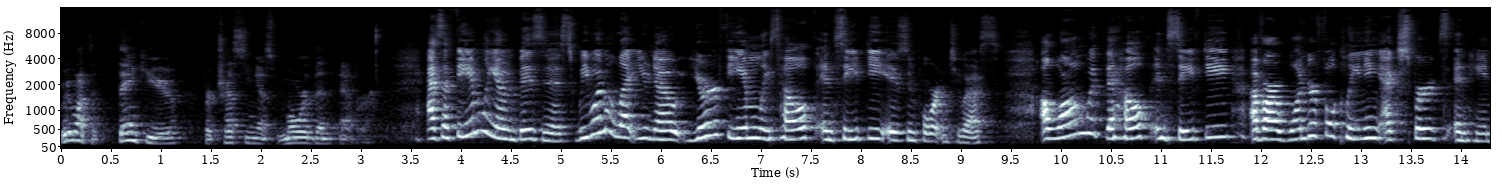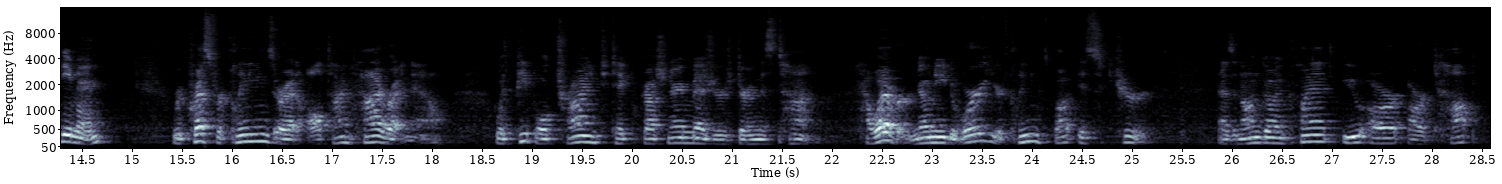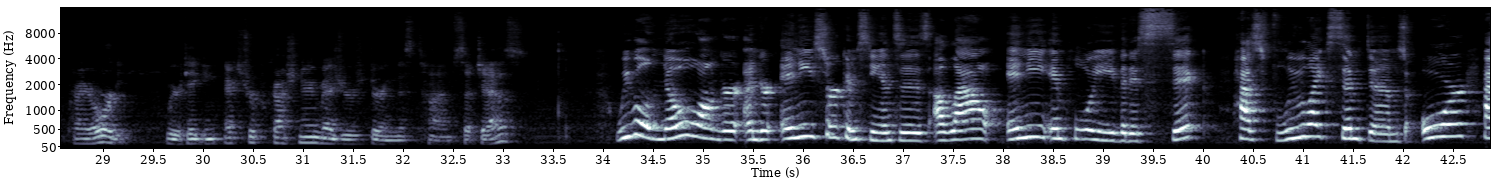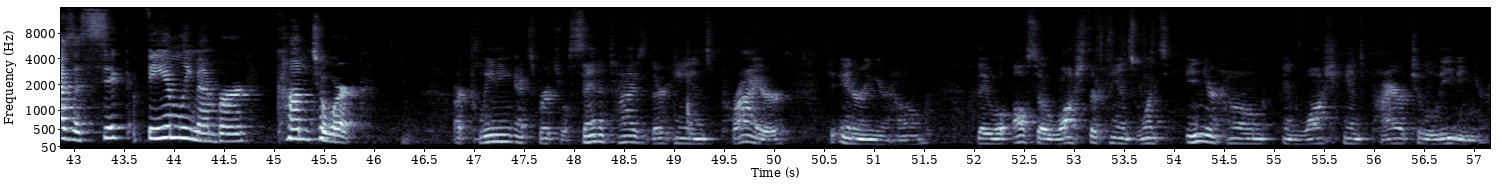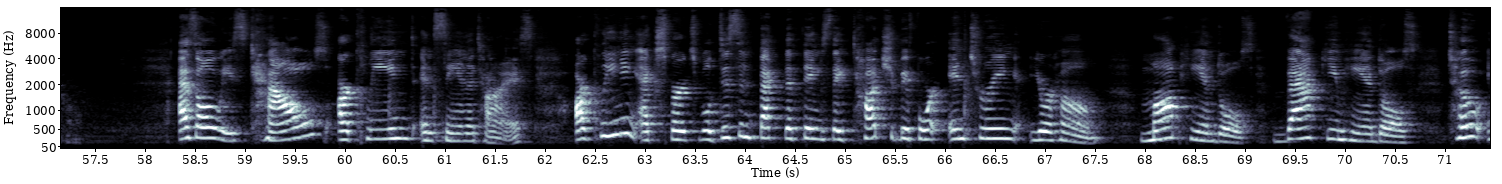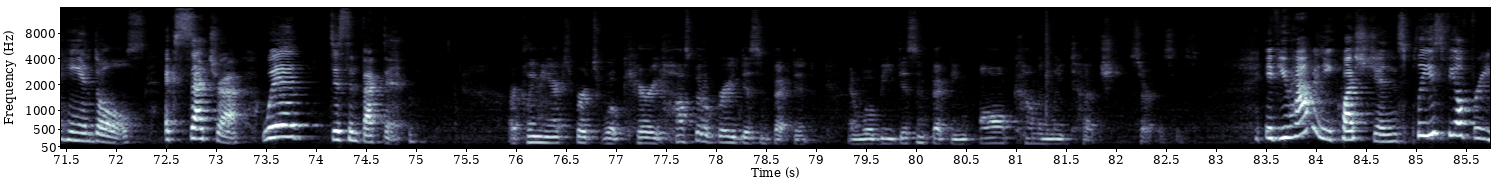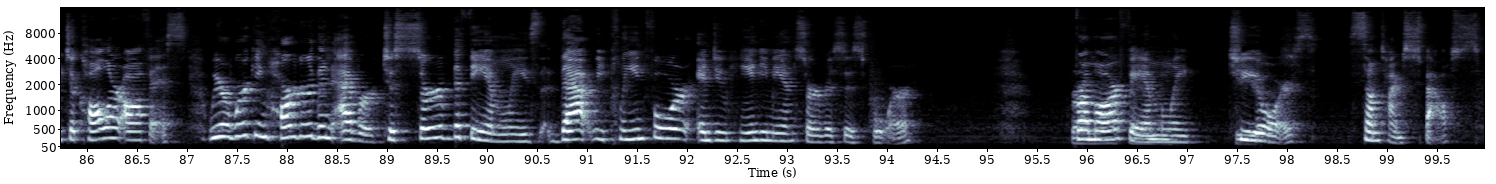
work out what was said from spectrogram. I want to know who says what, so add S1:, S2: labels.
S1: We want to thank you for trusting us more than ever.
S2: As a family owned business, we want to let you know your family's health and safety is important to us, along with the health and safety of our wonderful cleaning experts and handymen.
S1: Requests for cleanings are at an all time high right now, with people trying to take precautionary measures during this time. However, no need to worry, your cleaning spot is secured. As an ongoing client, you are our top priority. We are taking extra precautionary measures during this time, such as
S2: We will no longer, under any circumstances, allow any employee that is sick, has flu like symptoms, or has a sick family member come to work.
S1: our cleaning experts will sanitize their hands prior to entering your home. They will also wash their hands once in your home and wash hands prior to leaving your home.
S2: As always, towels are cleaned and sanitized. Our cleaning experts will disinfect the things they touch before entering your home mop handles, vacuum handles, tote handles, etc., with disinfectant.
S1: Our cleaning experts will carry hospital grade disinfectant and will be disinfecting all commonly touched surfaces.
S2: If you have any questions, please feel free to call our office. We are working harder than ever to serve the families that we clean for and do handyman services for. From, our family, to yours, sometimes spouse.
